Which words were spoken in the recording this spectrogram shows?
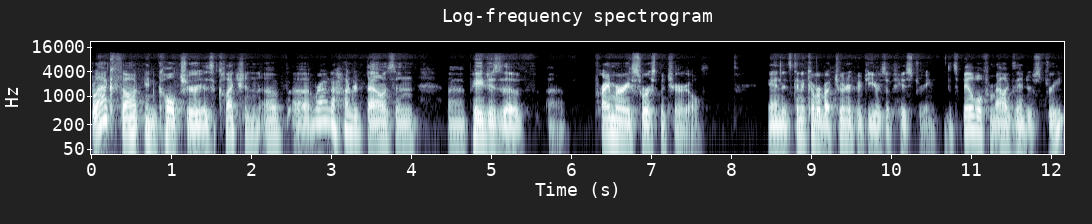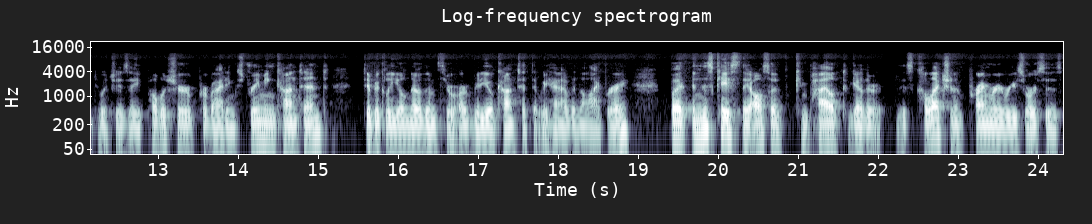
Black Thought and Culture is a collection of uh, around 100,000 uh, pages of uh, primary source materials. And it's going to cover about 250 years of history. It's available from Alexander Street, which is a publisher providing streaming content. Typically, you'll know them through our video content that we have in the library. But in this case, they also have compiled together this collection of primary resources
